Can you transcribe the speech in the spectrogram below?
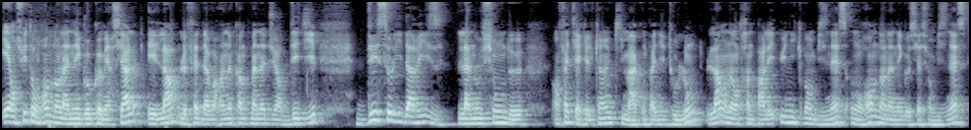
Et ensuite, on rentre dans la négo commerciale. Et là, le fait d'avoir un account manager dédié désolidarise la notion de en fait, il y a quelqu'un qui m'a accompagné tout le long. Là, on est en train de parler uniquement business. On rentre dans la négociation business.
